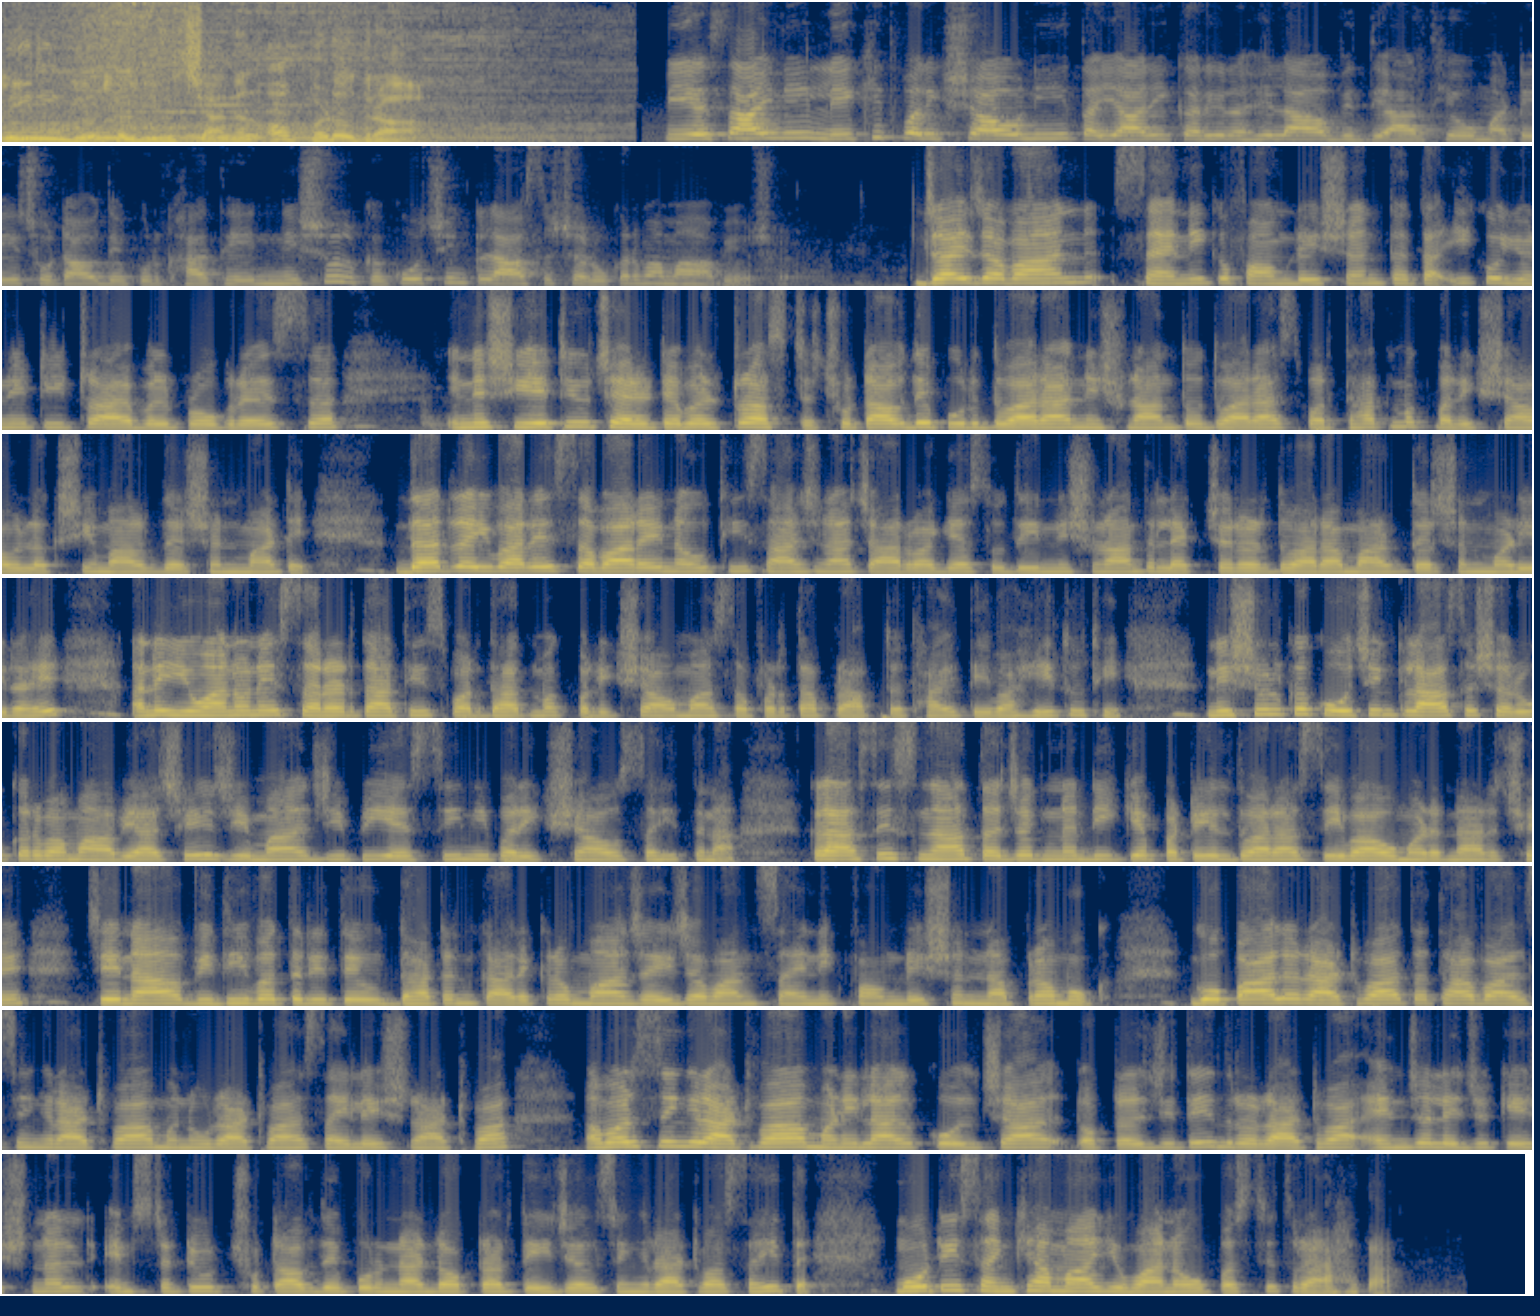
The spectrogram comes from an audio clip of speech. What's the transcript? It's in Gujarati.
ઓફ વડોદરા પીએસઆઈની લેખિત પરીક્ષાઓની તૈયારી કરી રહેલા વિદ્યાર્થીઓ માટે છોટાઉદેપુર ખાતે નિશુલ્ક કોચિંગ ક્લાસ શરૂ કરવામાં આવ્યો છે. જય જવાન સૈનિક ફાઉન્ડેશન તથા Eco Unity Tribal Progress Initiative Charitable Trust Chhota Udepur દ્વારા નિષ્ણાંતો દ્વારા સ્પર્ધાત્મક પરીક્ષાઓ લક્ષી માર્ગદર્શન માટે દર રવિવારે સવારે નવથી સાંજના ચાર વાગ્યા સુધી નિષ્ણાંત લેક્ચરર દ્વારા માર્ગદર્શન મળી રહે અને યુવાનોને સરળતાથી સ્પર્ધાત્મક પરીક્ષાઓમાં સફળતા પ્રાપ્ત થાય તેવા હેતુથી નિશુલ્ક કોચિંગ ક્લાસ શરૂ કરવામાં આવ્યા છે, જેમાં જીપીએસસીની પરીક્ષાઓ સહિતના ક્લાસીસના તજજ્ઞ ડી કે પટેલ દ્વારા સેવાઓ મળનાર છે, જેના વિધિવત રીતે ઉદ્ઘાટન કાર્યક્રમમાં જય જવાન સૈનિક ફાઉન્ડેશનના પ્રમુખ ગોપાલ રાઠવા તથા Valsinh Rathwa, Manu Rathwa, Shailesh Rathwa, Amarsinh Rathwa, Manilal Kolcha, doctor Jitendra Rathwa, Angel Educational Institute છોટાઉદેપુરના doctor Tejalsinh Rathwa સહિત મોટી સંખ્યામાં યુવાનો ઉપસ્થિત રહ્યા હતા.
